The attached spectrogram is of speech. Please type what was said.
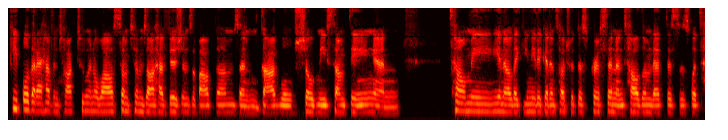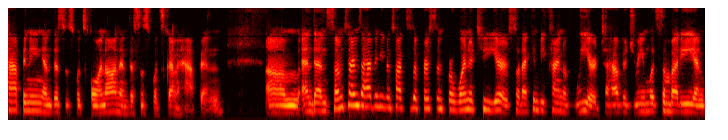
people that I haven't talked to in a while. Sometimes I'll have visions about them, and God will show me something and tell me, you know, like you need to get in touch with this person and tell them that this is what's happening and this is what's going on and this is what's going to happen. Um, and then sometimes I haven't even talked to the person for one or two years. So that can be kind of weird to have a dream with somebody and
